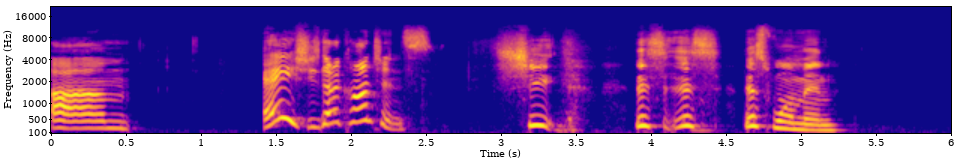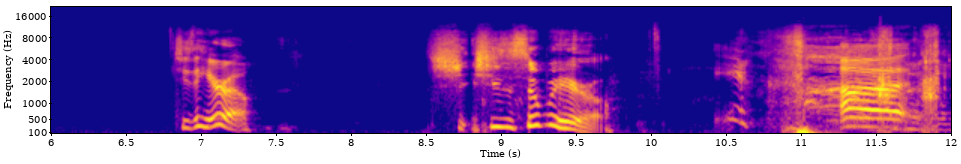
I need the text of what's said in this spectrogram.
Hey, she's got a conscience. She this this this woman She's a hero. she, she's a superhero. Uh,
